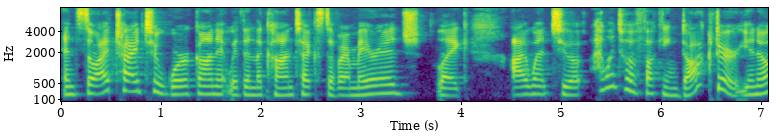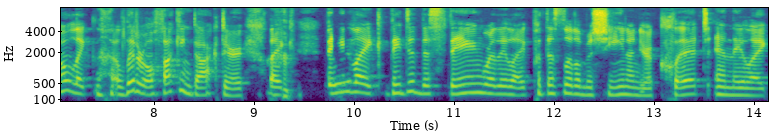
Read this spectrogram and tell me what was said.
And so I tried to work on it within the context of our marriage. Like I went to a, I went to a fucking doctor, you know, like a literal fucking doctor. Like they like they did this thing where they like put this little machine on your clit and they like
